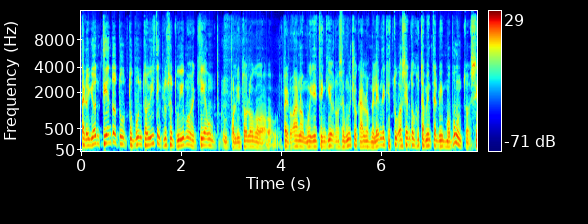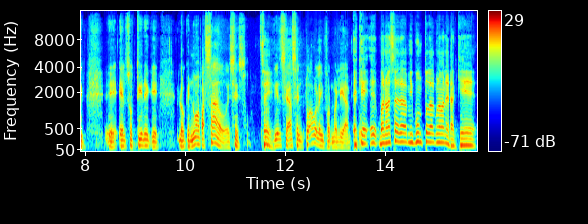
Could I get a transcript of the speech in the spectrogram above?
pero yo entiendo tu, punto de vista, incluso tuvimos aquí a un, politólogo peruano muy distinguido, no sé mucho, Carlos Meléndez, que estuvo haciendo justamente el mismo punto. Es decir, eh, él sostiene que lo que no ha pasado es eso. Sí. bien se ha acentuado la informalidad. Es que, eh, bueno, ese era mi punto de alguna manera, que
